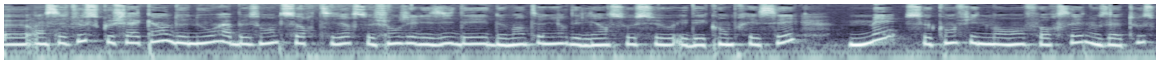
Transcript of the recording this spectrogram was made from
euh, on sait tous que chacun de nous a besoin de sortir, se changer les idées, de maintenir des liens sociaux et décompresser, mais ce confinement renforcé nous a tous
